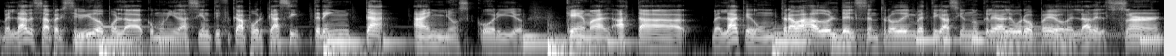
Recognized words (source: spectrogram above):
¿verdad? desapercibido por la comunidad científica por casi 30 años, Corillo. Qué mal, hasta ¿verdad? Que un trabajador del Centro de Investigación Nuclear Europeo, ¿verdad? Del CERN,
